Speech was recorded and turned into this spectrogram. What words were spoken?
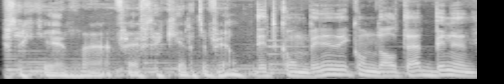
50 keer, uh, 50 keer te veel. Dit komt binnen, dit komt altijd binnen.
